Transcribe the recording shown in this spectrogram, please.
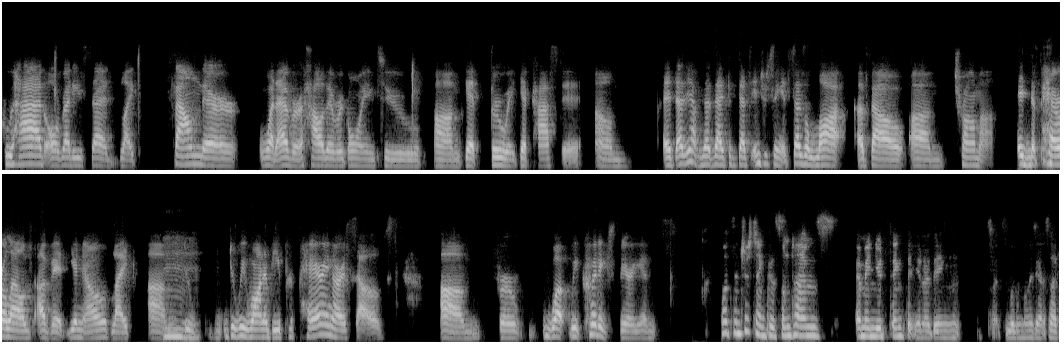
who had already said like found their whatever how they were going to um, get through it get past it. Um, that, yeah that, that, that's interesting. It says a lot about um, trauma in the parallels of it you know like um, mm. do, do we want to be preparing ourselves um, for what we could experience. Well, it's interesting because sometimes, I mean, you'd think that, you know, being, it's a little noisy outside,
